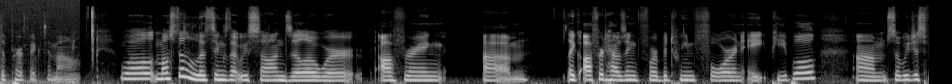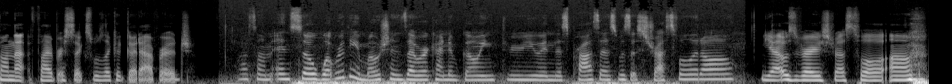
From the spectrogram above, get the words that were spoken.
the perfect amount? Well, most of the listings that we saw on Zillow were offering, um, like offered housing for between four and eight people. Um, so we just found that five or six was like a good average. Awesome. And so, what were the emotions that were kind of going through you in this process? Was it stressful at all? Yeah, it was very stressful. Um,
